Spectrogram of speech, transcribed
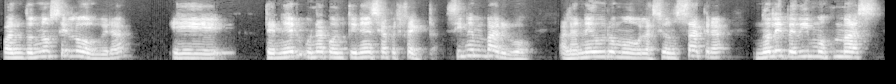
Cuando no se logra eh, tener una continencia perfecta. Sin embargo, a la neuromodulación sacra no le pedimos más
